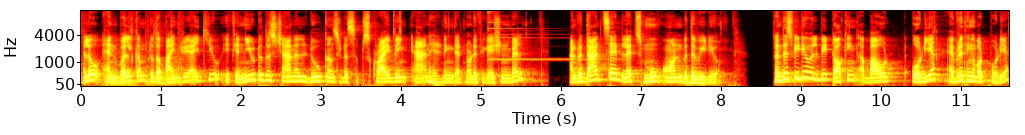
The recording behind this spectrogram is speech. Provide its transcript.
Hello and welcome to the Binary IQ. If you're new to this channel, do consider subscribing and hitting that notification bell. And with that said, let's move on with the video. So in this video, we'll be talking about Podia, everything about Podia.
